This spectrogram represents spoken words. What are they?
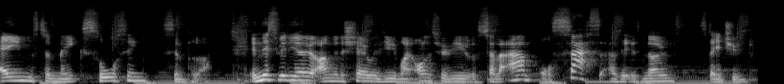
aims to make sourcing simpler. In this video, I'm going to share with you my honest review of Seller Amp, or SAS as it is known. Stay tuned.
